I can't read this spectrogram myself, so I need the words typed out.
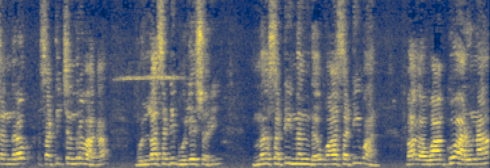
चंद्रसाठी चंद्रभागा भुल्लासाठी भुलेश्वरी न साठी नंद वासाठी वान. बघा वाघो अरुणा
